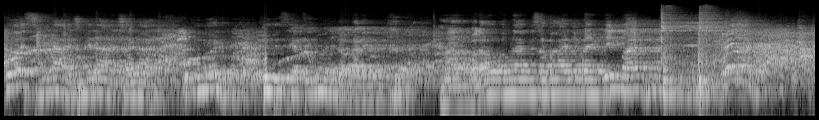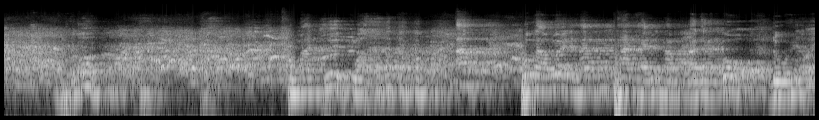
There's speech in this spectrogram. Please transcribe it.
โอ้ยใช้ได้ใช้ได้ใช้ได้โอ้ยคือเสียบจริงด้วยจะดอกอะไรหากว่าเรากำลังสบายจนแบกลิ้นมันเฮ้ยโอ้ประมาณคืบกว่าเอ้าพวกเราด้วยนะครับถ้าใครไม่ทำอาจารย์โก้ดูให้หน่อย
